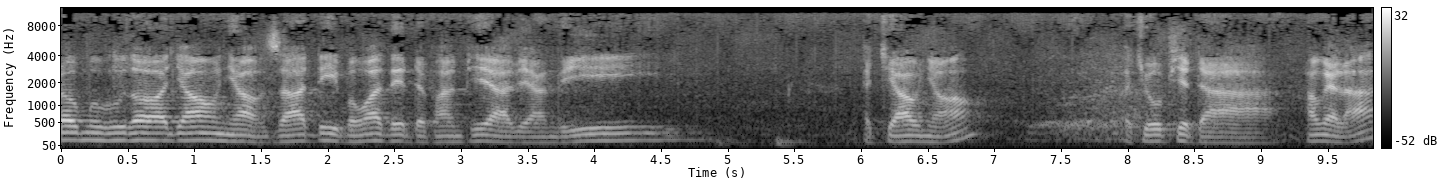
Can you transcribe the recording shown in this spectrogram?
လုပ်မှုဟူသောအကြောင်းကြောင့်ဇာတိဘဝသစ်တဖန်ဖြစ်ရပြန်သည်အကြောင်းကြောင့်အကျိုးဖြစ်တာဟုတ်ကဲ့လား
